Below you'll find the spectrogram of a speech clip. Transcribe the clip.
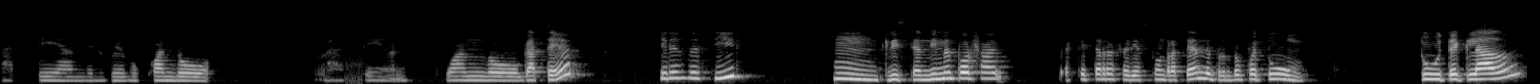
Ratean del huevo. Cuando ratean. Cuando gatean. ¿Quieres decir? Hmm, Cristian, dime porfa, ¿a qué te referías con ratean? De pronto fue tu, tu teclado.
